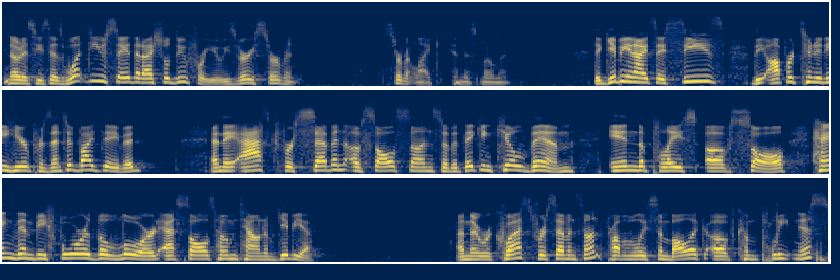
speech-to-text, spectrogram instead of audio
Notice he says, What do you say that I shall do for you? He's very servant servant like in this moment. The Gibeonites, they seize the opportunity here presented by David, and they ask for seven of Saul's sons so that they can kill them in the place of Saul, hang them before the Lord at Saul's hometown of Gibeah. And the request for seven sons, probably symbolic of completeness.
